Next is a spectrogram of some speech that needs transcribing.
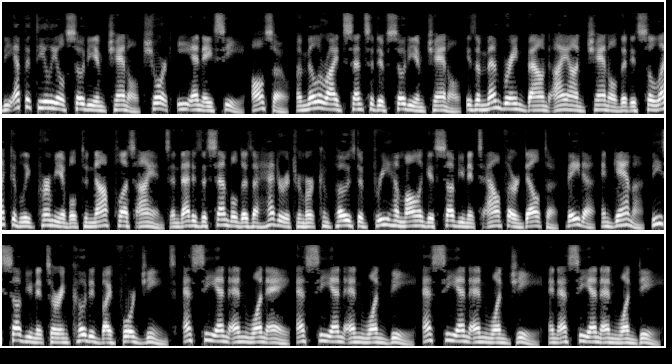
The epithelial sodium channel short, ENAC, also, amiloride-sensitive sodium channel, is a membrane-bound ion channel that is selectively permeable to Na plus ions and that is assembled as a heterotrimer composed of three homologous subunits alpha or delta, beta, and gamma. These subunits are encoded by four genes, SCNN1A, SCNN1B, SCNN1G, and SCNN1D.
